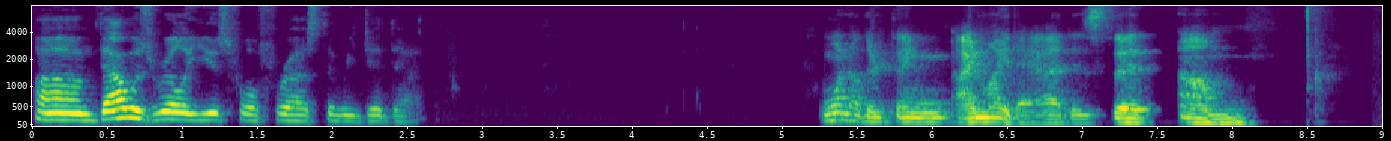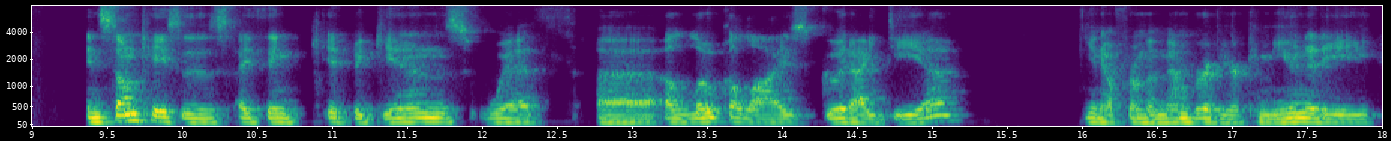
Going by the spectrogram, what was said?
um, that was really useful for us that we did that. One other thing I might add is that um, in some cases, I think it begins with uh, a localized good idea, you know, from a member of your community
